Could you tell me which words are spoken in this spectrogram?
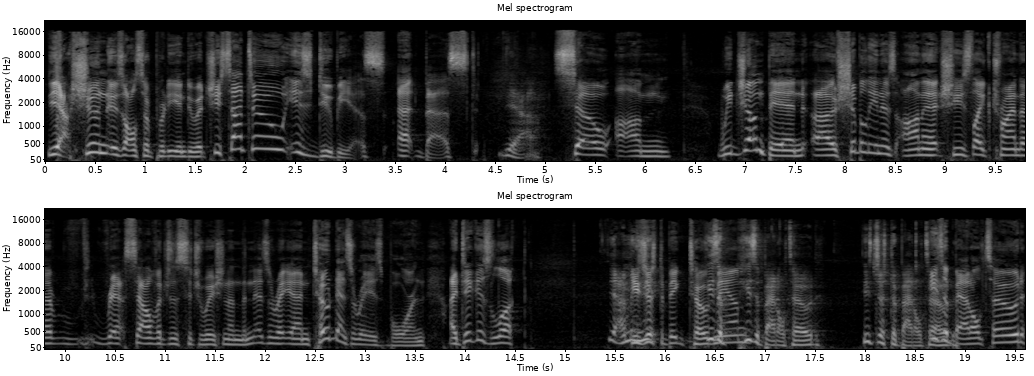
Yeah, Shun is also pretty into it. Chisato is dubious at best. Yeah. So, um, we jump in. Uh, Shibolina's on it. She's like trying to re- salvage the situation on the Nezare end. Toad Nezare is born. I dig his look. Yeah, I mean, He's he- just a big toad he's man. A, he's a battle toad. He's just a battle toad. He's a battle toad.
